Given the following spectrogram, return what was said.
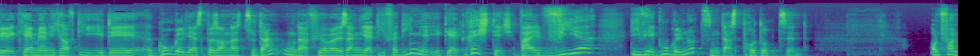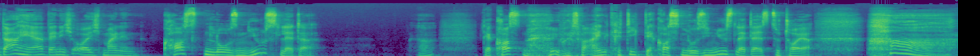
Wir kämen ja nicht auf die Idee, äh, Google jetzt besonders zu danken dafür, weil wir sagen, ja, die verdienen ja ihr Geld. Richtig, weil wir, die wir Google nutzen, das Produkt sind. Und von daher, wenn ich euch meinen kostenlosen Newsletter, ja, der Kosten, übrigens mal eine Kritik, der kostenlose Newsletter ist zu teuer. Ha,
